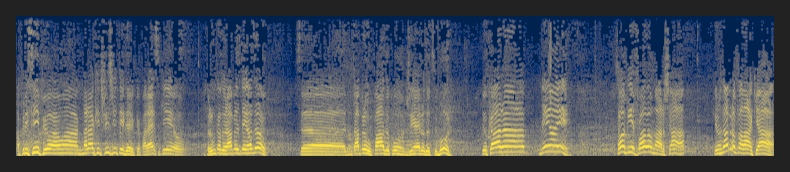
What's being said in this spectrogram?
a princípio, é uma Gemara que é difícil de entender, porque parece que a pergunta do Rav, ele tem razão. Você não está preocupado com o dinheiro do Tzibur? E o cara, nem aí. Só que fala o Marchá, que não dá para falar que ah,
